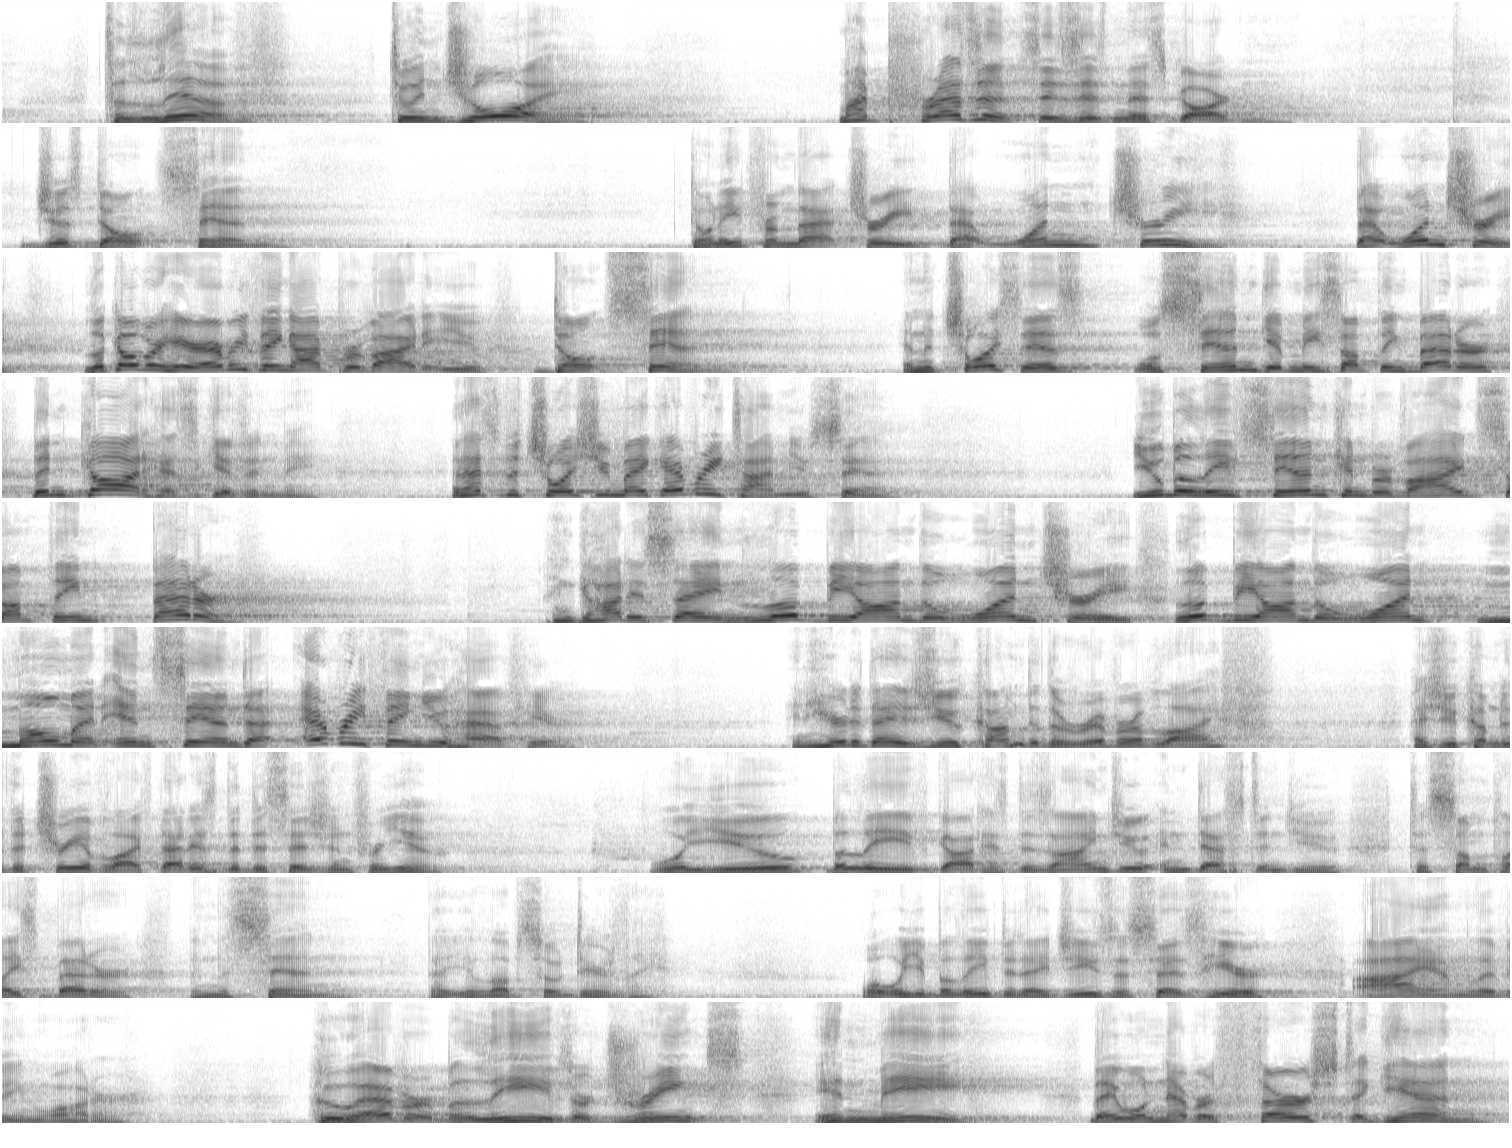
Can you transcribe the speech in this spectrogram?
to live, to enjoy. My presence is in this garden. Just don't sin. Don't eat from that tree, that one tree. That one tree. Look over here, everything I've provided you. Don't sin. And the choice is will sin give me something better than God has given me? And that's the choice you make every time you sin. You believe sin can provide something better. And God is saying, look beyond the one tree, look beyond the one moment in sin to everything you have here. And here today, as you come to the river of life, as you come to the tree of life, that is the decision for you. Will you believe God has designed you and destined you to someplace better than the sin that you love so dearly? What will you believe today? Jesus says here, I am living water. Whoever believes or drinks in me, they will never thirst again.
